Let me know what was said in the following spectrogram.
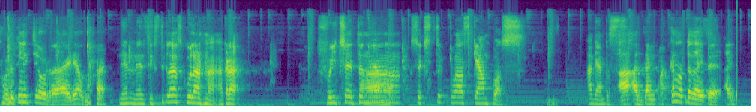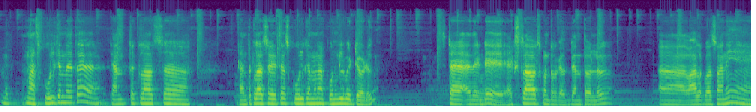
పుడుకులు ఇచ్చేవాడు ఐడియా ఉందా? నేను నేను సిక్స్త్ క్లాస్ స్కూల్ అంటున్నా అక్కడ. శ్రీ చైతన్య ఆహా. సిక్స్త్ క్లాస్ క్యాంపస్ ఆ క్యాంపస్ దాని పక్కన ఉంటది అయితే అయితే. మా స్కూల్ కింద అయితే టెన్త్ క్లాస్ టెన్త్ క్లాస్ అయితే స్కూల్ కింద పునుగులు పెట్టేవాడు. అదంటే ఎక్స్ట్రా అవర్స్ ఉంటారు కదా టెన్త్ వాళ్ళు. వాళ్ళ కోసం అని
